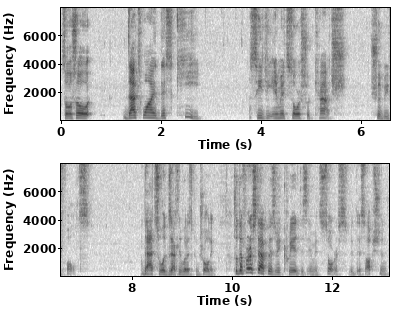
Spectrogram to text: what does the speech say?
So, so that's why this key CG image source should cache should be false. That's exactly what it's controlling. So the first step is we create this image source with this option.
